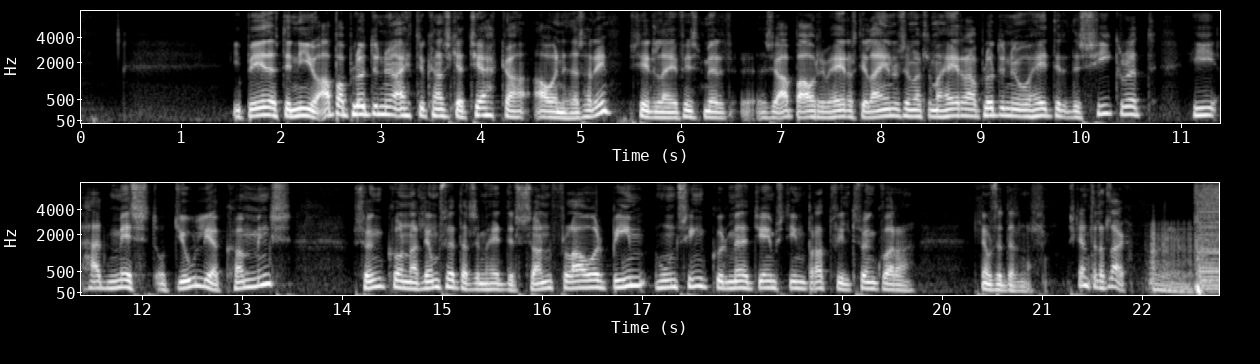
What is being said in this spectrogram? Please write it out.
í byð eftir nýju ABBA-plötunu ættu kannski að tjekka á henni þessari. Sérilagi finnst mér þessi ABBA áhrif heyrast í læginu sem við ætlum að heyra á plötunu og heitir The Secret He Had Missed og Julia Cummings söngkona hljómsveitar sem heitir Sunflower Beam hún syngur með James Dean Bradfield söngvara hljómsveitarinnar. Skemmtilegt lag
